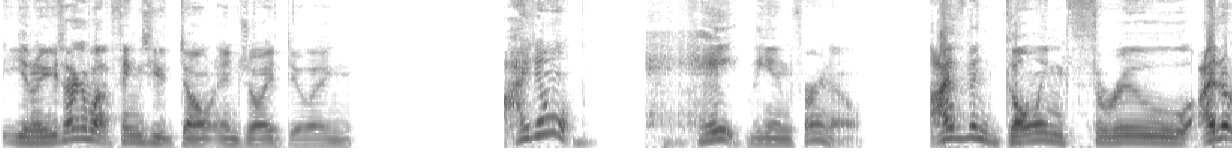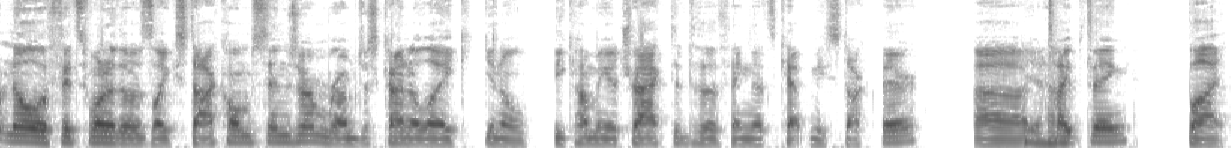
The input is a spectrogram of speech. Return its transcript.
you know you talk about things you don't enjoy doing. I don't hate the Inferno. I've been going through. I don't know if it's one of those like Stockholm syndrome where I'm just kind of like you know becoming attracted to the thing that's kept me stuck there, uh, Yeah. type thing. But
